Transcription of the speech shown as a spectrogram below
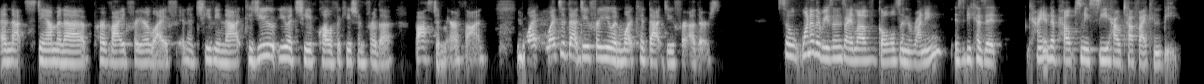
and that stamina provide for your life in achieving that? Because you you achieved qualification for the boston marathon. Mm-hmm. What what did that do for you and what could that do for others? So one of the reasons i love goals and running is because it kind of helps me see how tough I can be.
